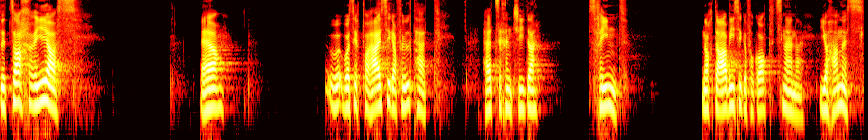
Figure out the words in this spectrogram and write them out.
Der Zacharias, er, wo sich die Verheißung erfüllt hat, hat sich entschieden, das Kind nach den Anweisungen von Gott zu nennen. Johannes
